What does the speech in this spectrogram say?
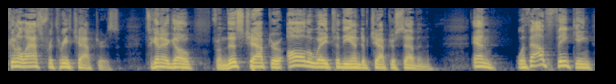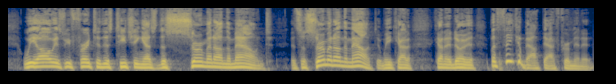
going to last for three chapters. It's going to go from this chapter all the way to the end of chapter seven. And without thinking, we always refer to this teaching as the Sermon on the Mount. It's a Sermon on the Mount, and we kind of kind of don't. But think about that for a minute.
